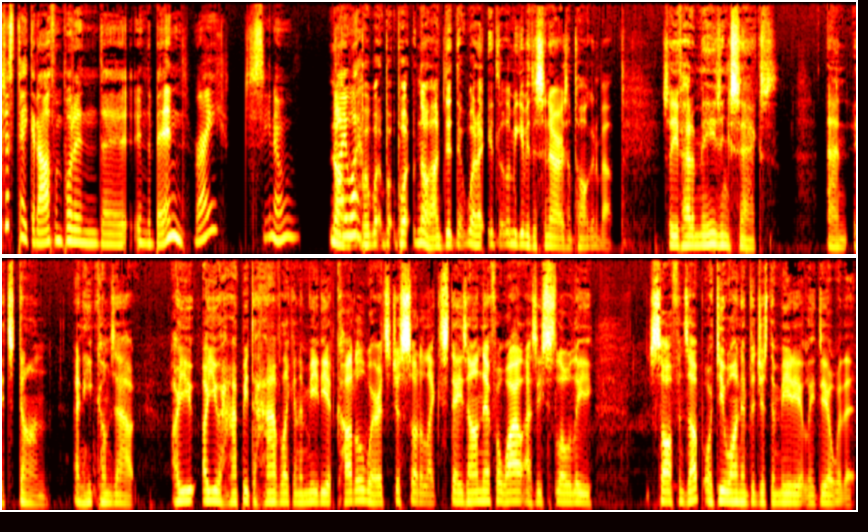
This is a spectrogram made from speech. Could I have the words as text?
Just take it off and put it in the in the bin, right? Just, you know, No, what? but, but, but, but no, I did what. I, it, let me give you the scenarios I'm talking about. So you've had amazing sex, and it's done, and he comes out. Are you are you happy to have like an immediate cuddle where it's just sort of like stays on there for a while as he slowly softens up, or do you want him to just immediately deal with it?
